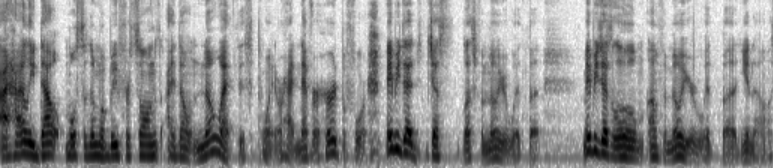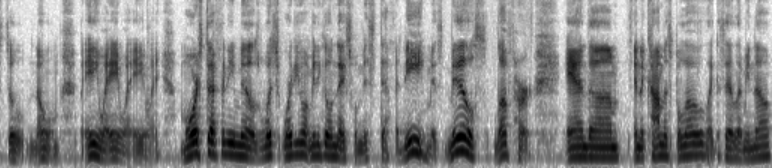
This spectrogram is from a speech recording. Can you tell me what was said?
I highly doubt most of them will be for songs I don't know at this point or had never heard before. Maybe that just less familiar with, but maybe just a little unfamiliar with, but you know, I still know them. But anyway, anyway, anyway, more Stephanie Mills. Which where do you want me to go next with Miss Stephanie? Miss Mills, love her. And um, in the comments below, like I said, let me know.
